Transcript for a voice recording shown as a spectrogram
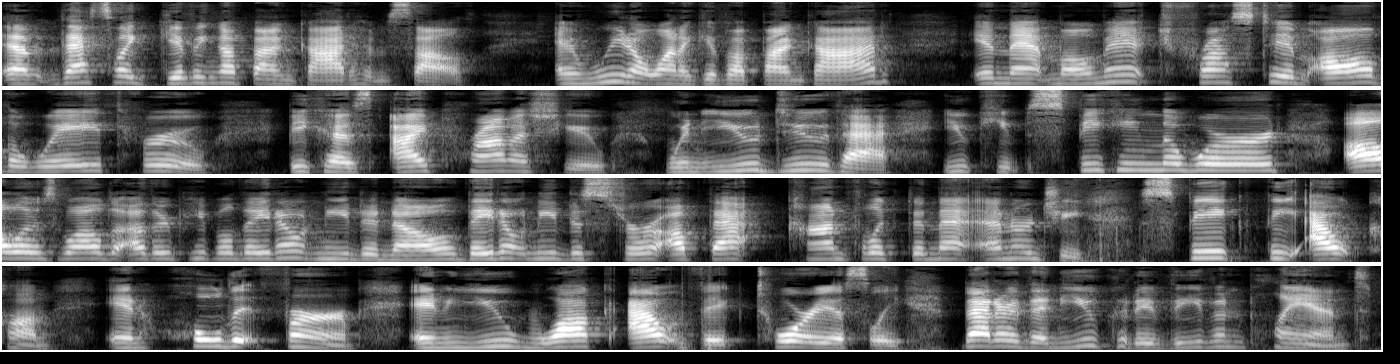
Um, that's like giving up on God Himself. And we don't want to give up on God in that moment. Trust Him all the way through because I promise you, when you do that, you keep speaking the word, all is well to other people. They don't need to know, they don't need to stir up that conflict and that energy. Speak the outcome and hold it firm, and you walk out victoriously better than you could have even planned.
